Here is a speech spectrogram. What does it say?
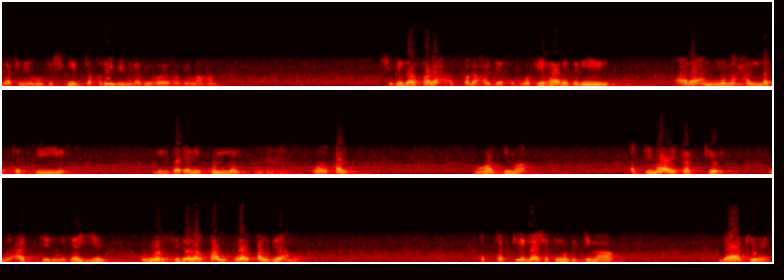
لكنه تشبيه تقريبي من أبي هريرة رضي الله عنه. شوف إذا صلح صلاح الجسد. وفي هذا دليل على أن محل التدبير للبدن كله هو القلب وهو الدماغ. الدماغ يفكر ويعدل ويزين ويرسل إلى القلب والقلب يأمر. فالتفكير لا شك أنه في الدماغ لكن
